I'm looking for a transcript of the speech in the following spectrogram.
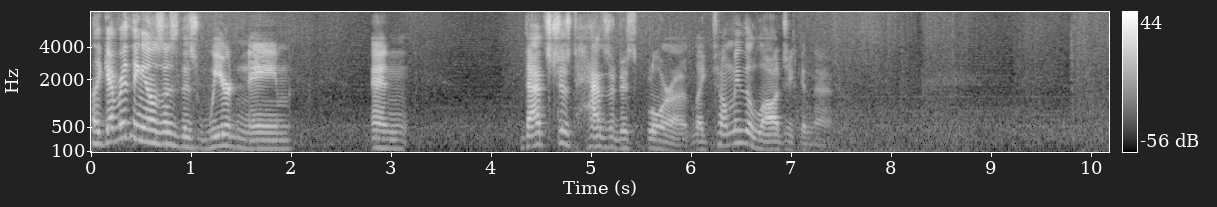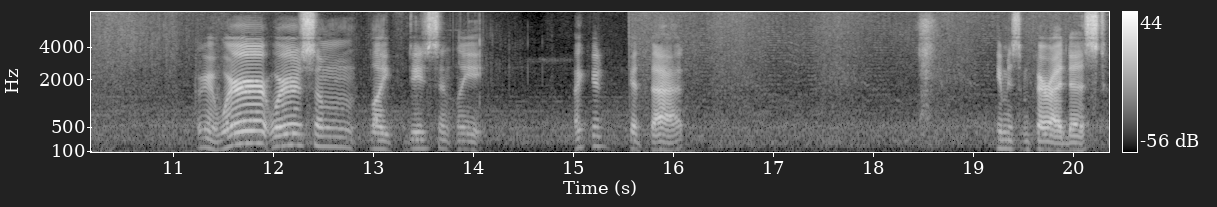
Like everything else has this weird name, and that's just hazardous flora. Like, tell me the logic in that. Okay, where where's some like decently I could get that. Give me some ferrite dust.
